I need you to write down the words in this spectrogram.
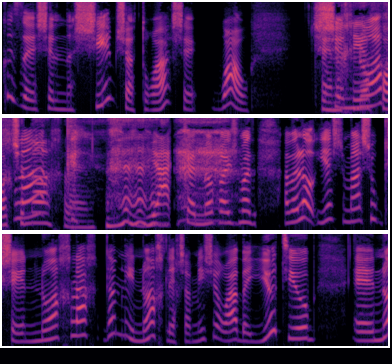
כזה של נשים שאת רואה שוואו, שהן הכי שנוח יפות שנוח להן. יאק, אני לא יכולה לשמוע את זה. אבל לא, יש משהו כשנוח לך, גם לי נוח לי. עכשיו, מי שרואה ביוטיוב, אה, נו,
